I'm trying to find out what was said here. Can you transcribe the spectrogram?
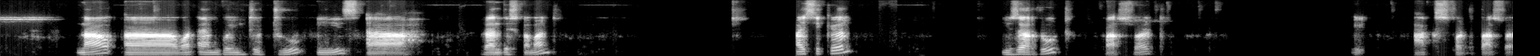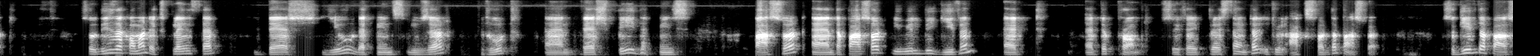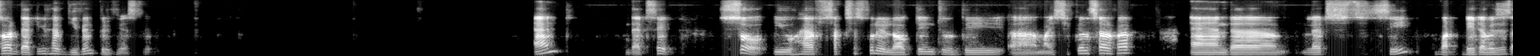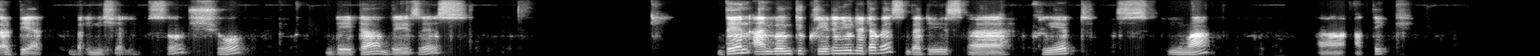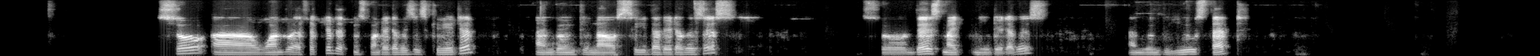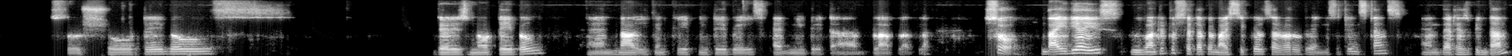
Now, uh, what I'm going to do is uh, run this command. MySQL user root password. It asks for the password. So this is the command explains that dash u that means user root and dash p that means password and the password you will be given at at the prompt. So if i press the enter it will ask for the password. So give the password that you have given previously. And that's it. So you have successfully logged into the uh, mysql server and uh, let's see what databases are there initially. So show databases. Then I'm going to create a new database that is uh, create schema uh, attic. So uh, one row affected, that means one database is created. I'm going to now see the databases. So there's my new database. I'm going to use that. So show tables there is no table and now you can create new tables add new data blah blah blah. So the idea is we wanted to set up a mysql server to an EC2 instance and that has been done.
